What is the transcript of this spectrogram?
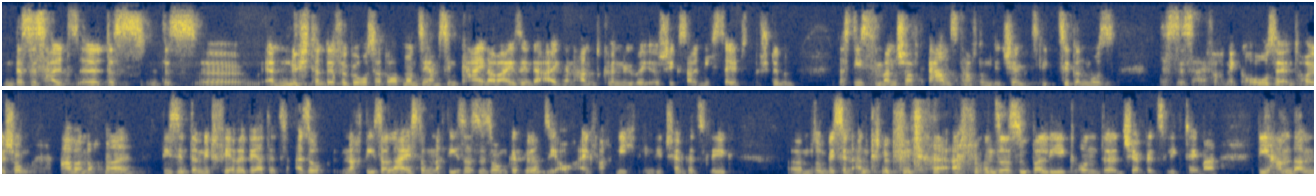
Das ist halt äh, das, das äh, Ernüchternde für Borussia Dortmund. Sie haben es in keiner Weise in der eigenen Hand, können über ihr Schicksal nicht selbst bestimmen. Dass diese Mannschaft ernsthaft um die Champions League zittern muss, das ist einfach eine große Enttäuschung. Aber nochmal, die sind damit fair bewertet. Also nach dieser Leistung, nach dieser Saison gehören sie auch einfach nicht in die Champions League so ein bisschen anknüpfend an unser Super League und äh, Champions League Thema, die haben dann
